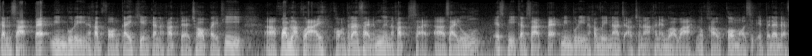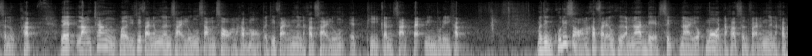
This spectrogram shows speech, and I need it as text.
กันศาสตร์แปะมีนบุรีนะครับฟอร์มใกล้เคียงกันนะครับแต่ชอบไปที่ ความหลากหลายของทางด้านฝ่ายน้ำเงินนะครับสายสายลุง SP กันศาสตร์แปะมินบุรีนะครับวันนี้น่าจะเอาชนะคะแนนวาวานกเขาก็มอ11 ไปได้แบบสนุกครับเลดหลังช่างเปิดอยู่ที่ฝ่ายน้ำเงินสายลุงสามสองนะครับมองไปที่ฝ่ายน้ำเงินนะครับสายลุง SP กันศาสตร์แปะมินบุรีครับ มาถึงคู่ที่2นะครับฝ่ายแดงคืออำนาจเดชสิทธินายกโมดนะครับส่วนฝ่ายน้ำเงินนะครับ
